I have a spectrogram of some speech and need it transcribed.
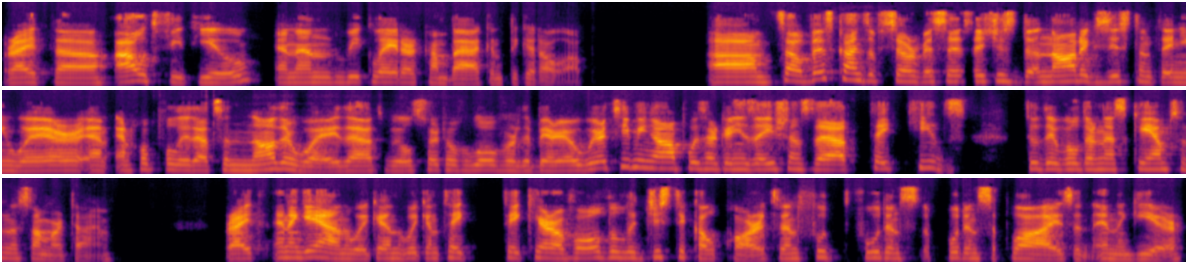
right? Uh, outfit you, and then week later come back and pick it all up. Um, so these kinds of services, it's just not existent anywhere, and, and hopefully that's another way that we'll sort of lower the barrier. We're teaming up with organizations that take kids to the wilderness camps in the summertime, right? And again, we can we can take take care of all the logistical parts and food food and food and supplies and, and the gear,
